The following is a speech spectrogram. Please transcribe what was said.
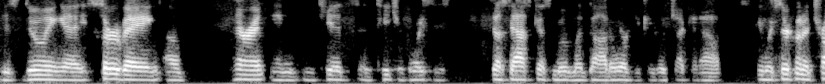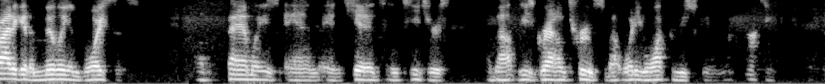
is doing a surveying of parent and, and kids and teacher voices. Just ask us movement.org. You can go check it out. In which they're going to try to get a million voices of families and, and kids and teachers about these ground truths about what do you want from your school, what's working, what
